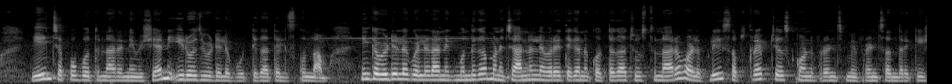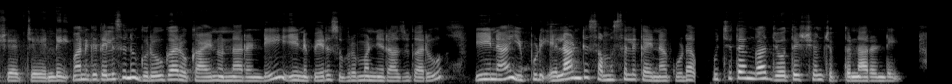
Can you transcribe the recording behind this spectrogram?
ఏం చెప్పబోతున్నారనే విషయాన్ని ఈరోజు వీడియోలో పూర్తిగా తెలుసుకుందాం. ఇంకా వీడియోలోకి వెళ్ళడానికి ముందుగా మన ఛానల్ని ఎవరైతే కనుక కొత్తగా చూస్తున్నారో వాళ్ళు ప్లీజ్ సబ్స్క్రైబ్ చేసుకోండి ఫ్రెండ్స్. మీ ఫ్రెండ్స్ అందరికీ షేర్ చేయండి. మనకి తెలిసిన గురువు గారు ఒక ఆయన ఉన్నారండి. ఈయన పేరు సుబ్రహ్మణ్య రాజు గారు. ఈయన ఇప్పుడు ఎలాంటి సమస్యలకైనా కూడా ఉచితంగా జ్యోతిష్యం చెప్తున్నారండి.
